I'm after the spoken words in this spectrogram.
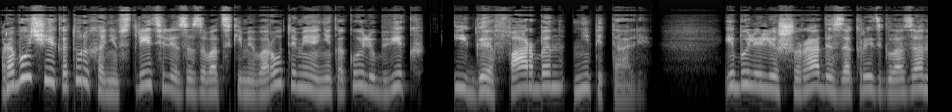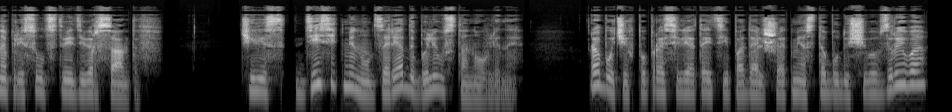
Рабочие, которых они встретили за заводскими воротами, никакой любви к И.Г. Фарбен не питали и были лишь рады закрыть глаза на присутствие диверсантов. Через десять минут заряды были установлены. Рабочих попросили отойти подальше от места будущего взрыва,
